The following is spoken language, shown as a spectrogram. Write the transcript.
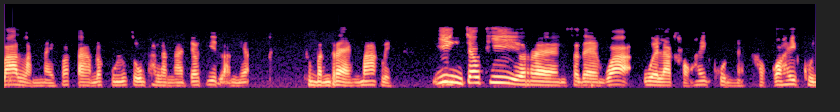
บ้านหลังไหนก็ตามแล้วคุณรู้สึกพลังงานเจ้าที่หลังเนี้ยคือมันแรงมากเลย ยิ่งเจ้าที่แรงแสดงว่าเวลาเขาให้คุณเนี่ยเขาก็ให้คุณ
